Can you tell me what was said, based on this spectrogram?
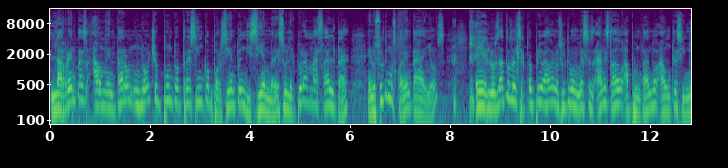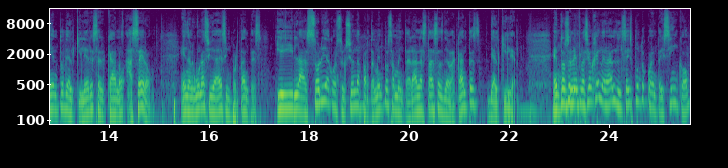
Las rentas aumentaron un 8.35% en diciembre, su lectura más alta en los últimos 40 años. Eh, los datos del sector privado en los últimos meses han estado apuntando a un crecimiento de alquileres cercano a cero en algunas ciudades importantes. Y la sólida construcción de apartamentos aumentará las tasas de vacantes de alquiler. Entonces la inflación general del 6.45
